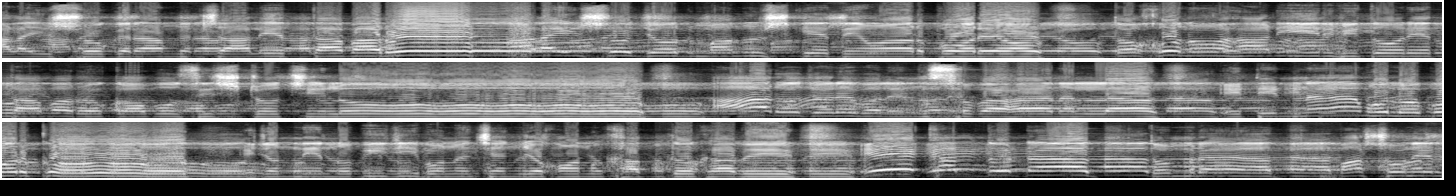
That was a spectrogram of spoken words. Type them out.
আড়াইশো গ্রাম তাবারক আড়াইশো জন মানুষকে দেওয়ার পরেও তখনও হাড়ির ভিতরে তাবারক অবশিষ্ট ছিল। আরও জোরে বলেন সুবাহান এটির নাম হলো বরকত। এই জন্য নবীজি বলেছেন, যখন খাদ্য খাবে, এ খাদ্যটা তোমরা বাসনের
